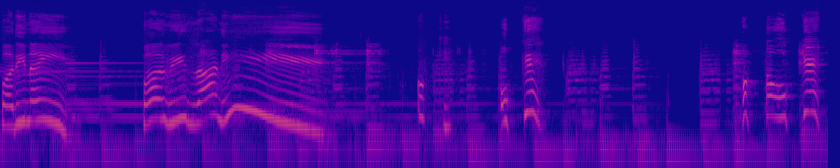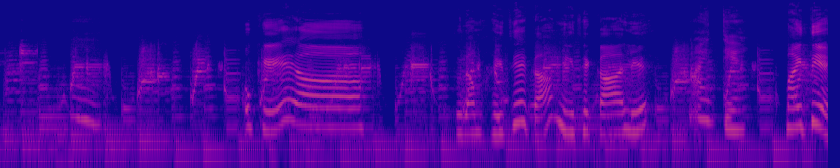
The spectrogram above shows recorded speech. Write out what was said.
परी नहीं परी राणी. ओके. ओके. फक्त ओके. ओके अं, तुला माहितीये का? मी इथे का आलीये? माहितीये. माहितीये.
